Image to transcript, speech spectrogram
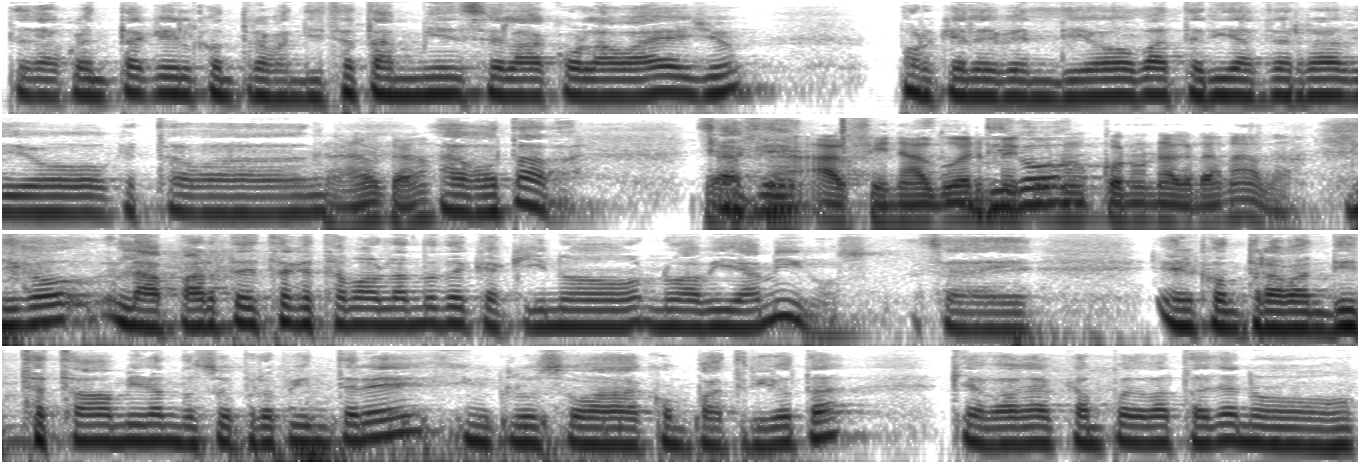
te das cuenta que el contrabandista también se la ha colado a ellos porque le vendió baterías de radio que estaban Claro, claro. agotadas. O Y sea al, que, final, al final duerme digo- con, con una granada. Digo, la parte esta que estamos hablando de que aquí no, no había amigos. O sea, eh, el contrabandista estaba mirando su propio interés, incluso a compatriotas que van al campo de batalla no,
